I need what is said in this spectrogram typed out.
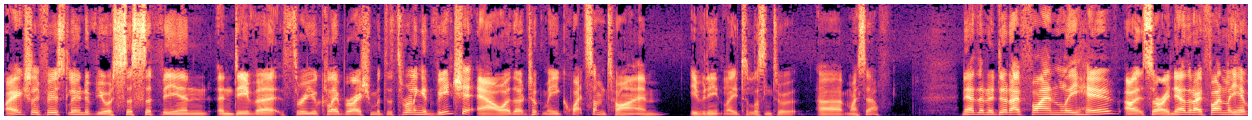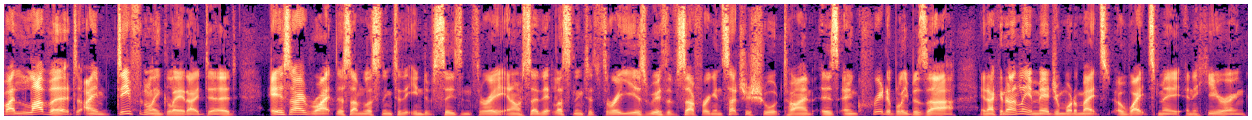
I actually first learned of your Sisyphean endeavor through your collaboration with the Thrilling Adventure Hour, though it took me quite some time, evidently, to listen to it uh, myself. Now that I did, I finally have. Oh, sorry. Now that I finally have, I love it. I'm definitely glad I did. As I write this, I'm listening to the end of season three, and I'll say that listening to three years worth of suffering in such a short time is incredibly bizarre. And I can only imagine what awaits, me in hearing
